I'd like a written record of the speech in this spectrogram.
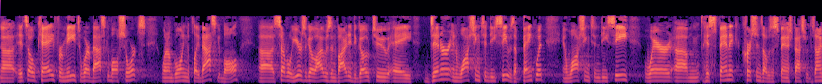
uh, it's okay for me to wear basketball shorts when I'm going to play basketball. Uh, several years ago, I was invited to go to a dinner in Washington, D.C. It was a banquet in Washington, D.C., where um, Hispanic Christians, I was a Spanish pastor at the time,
